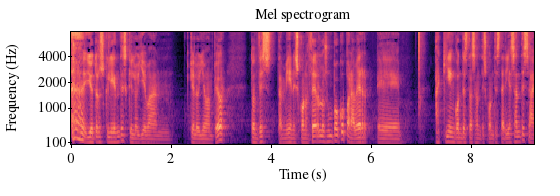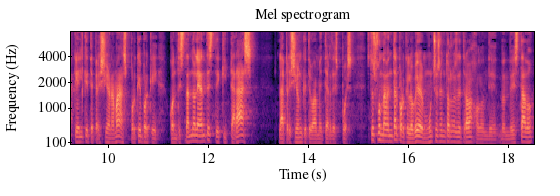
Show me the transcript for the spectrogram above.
y otros clientes que lo llevan, que lo llevan peor. Entonces, también es conocerlos un poco para ver eh, ¿A quién contestas antes? Contestarías antes a aquel que te presiona más. ¿Por qué? Porque contestándole antes te quitarás la presión que te va a meter después. Esto es fundamental porque lo veo en muchos entornos de trabajo donde, donde he estado,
